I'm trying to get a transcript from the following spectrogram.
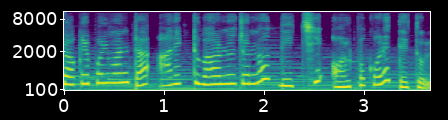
টকের পরিমাণটা আর একটু বাড়ানোর জন্য দিচ্ছি অল্প করে তেঁতুল।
